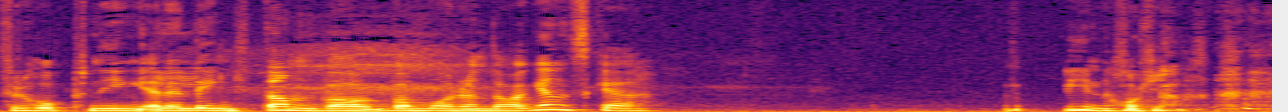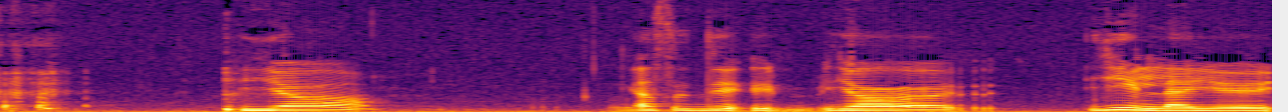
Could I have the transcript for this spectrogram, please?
förhoppning eller längtan vad, vad morgondagen ska innehålla? Ja. Alltså, det, jag gillar ju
